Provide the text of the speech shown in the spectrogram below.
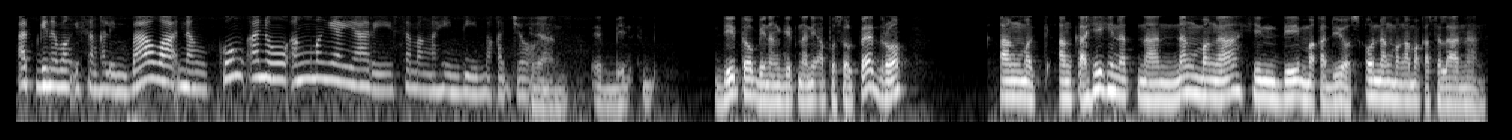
at ginawang isang halimbawa ng kung ano ang mangyayari sa mga hindi makadiyos. Ayan. Eh, bin, dito binanggit na ni Apostol Pedro ang mag, ang kahihinatnan ng mga hindi makadiyos o ng mga makasalanan.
